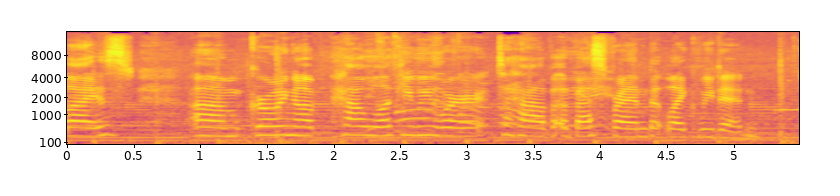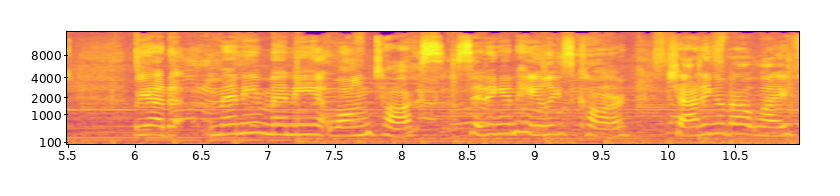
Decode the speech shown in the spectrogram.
Realized um, growing up how lucky we were to have a best friend like we did. We had many, many long talks sitting in Hayley's car, chatting about life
